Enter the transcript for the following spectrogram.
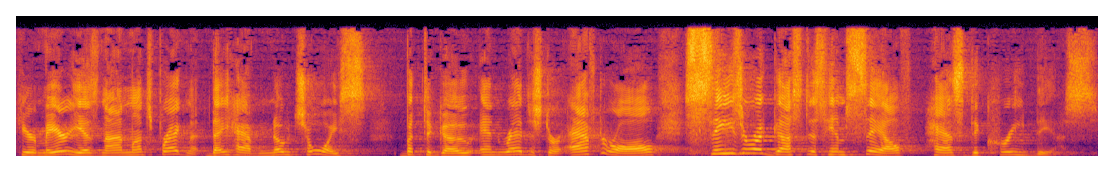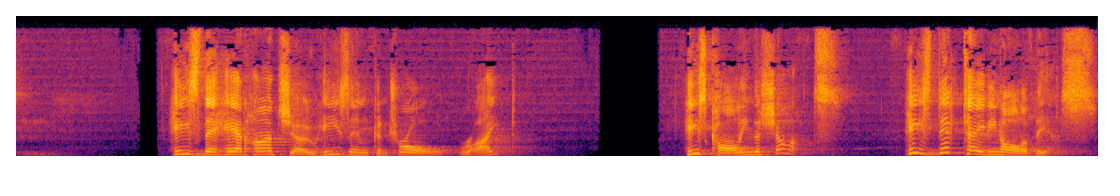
Here, Mary is nine months pregnant. They have no choice but to go and register. After all, Caesar Augustus himself has decreed this. He's the head honcho, he's in control, right? He's calling the shots. He's dictating all of this.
